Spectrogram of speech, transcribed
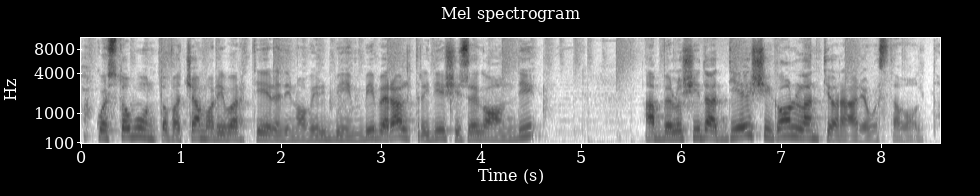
a questo punto facciamo ripartire di nuovo il bimbi per altri 10 secondi a velocità 10 con l'antiorario questa volta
